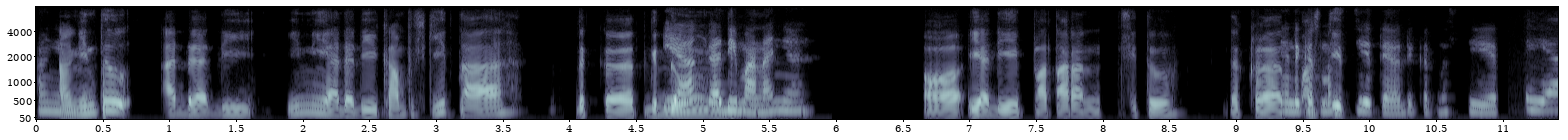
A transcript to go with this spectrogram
Angin. Angin tuh ada di ini ada di kampus kita deket Iya, gedung. nggak di mananya. Oh, iya di pelataran situ Yang dekat masjid. masjid ya, dekat masjid. Iya,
